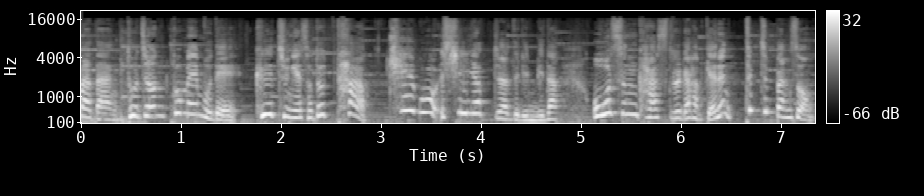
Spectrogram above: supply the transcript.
아침마당 도전 꿈의 무대. 그 중에서도 탑 최고 실력자들입니다. 5승 가수들과 함께하는 특집 방송.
